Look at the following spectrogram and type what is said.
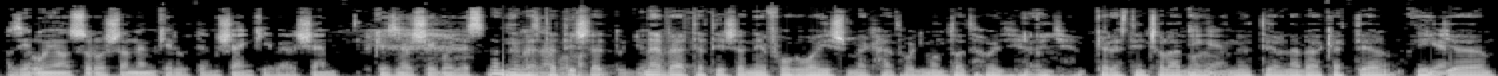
azért olyan szorosan nem kerültem senkivel sem közelségbe, hogy ezt neveltetésed, neveltetésednél fogva is, meg hát hogy mondtad, hogy egy keresztény családban igen. nőttél, nevelkedtél, így igen.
